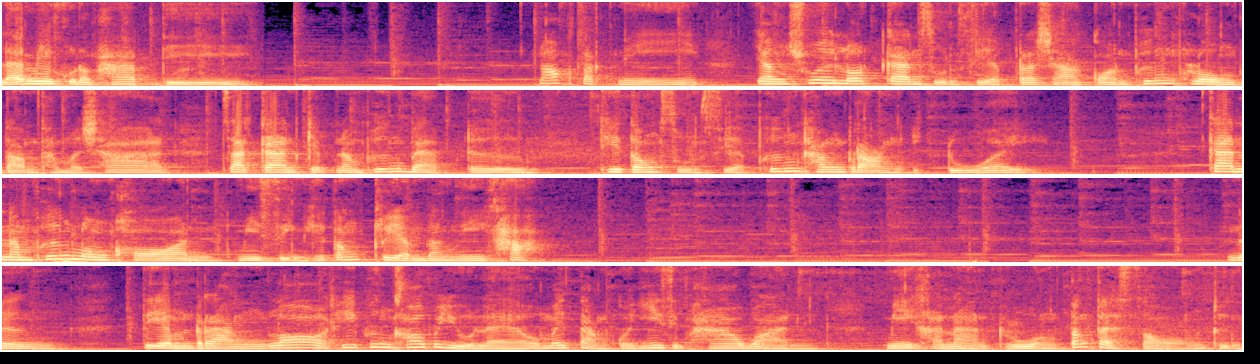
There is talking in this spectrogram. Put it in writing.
และมีคุณภาพดี นอกจากนี้ยังช่วยลดการสูญเสียประชากรพึ่งโพรงตามธรรมชาติ จากการเก็บน้ำผึ้งแบบเดิม ที่ต้องสูญเสียผึ้งทั้งรังอีกด้วย การนำผึ้งลงคอนมีสิ่งที่ต้องเตรียมดังนี้ค่ะ 1. เตรียมรังล่อที่เพิ่งเข้าไปอยู่แล้วไม่ต่ำกว่า 25 วัน มีขนาดรวงตั้งแต่ 2 ถึง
